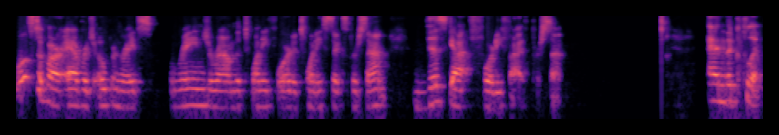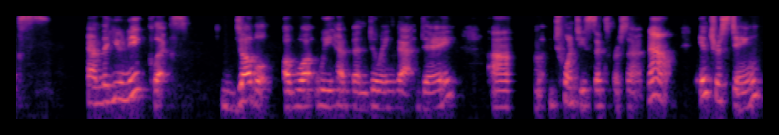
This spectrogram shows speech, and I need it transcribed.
most of our average open rates range around the 24 to 26%. This got 45%. And the clicks, and the unique clicks, double of what we had been doing that day, um, 26%. Now, interesting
